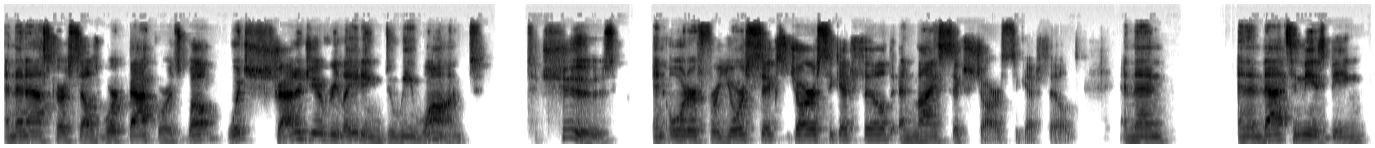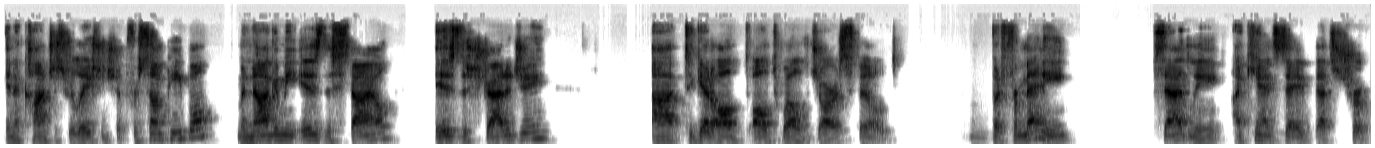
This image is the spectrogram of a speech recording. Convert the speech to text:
and then ask ourselves work backwards well which strategy of relating do we want to choose in order for your six jars to get filled and my six jars to get filled and then and then that to me is being in a conscious relationship for some people monogamy is the style is the strategy uh, to get all all 12 jars filled but for many sadly i can't say that's true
